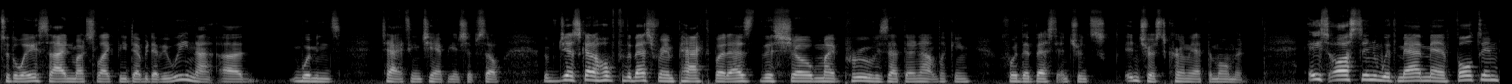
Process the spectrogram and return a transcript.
to the wayside, much like the WWE not, uh, Women's Tag Team Championship. So we've just got to hope for the best for Impact, but as this show might prove, is that they're not looking for their best interest, interest currently at the moment. Ace Austin with Madman Fulton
